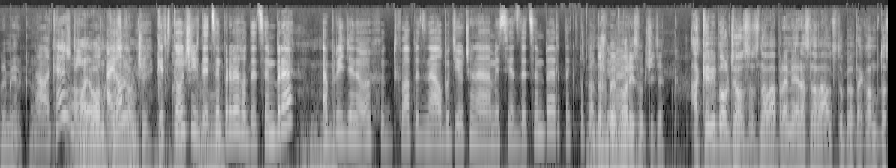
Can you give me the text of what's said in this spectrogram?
premiérka. No ale každý. Ale on, aj keď on skončí. Keď skončí v decem, 1. decembra a Mhm. príde no, ch- chlapec na, alebo dievča na mesiac december, tak potom A to už bude Boris určite. A keby bol Johnson znova premiér a znova odstúpil, tak on to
